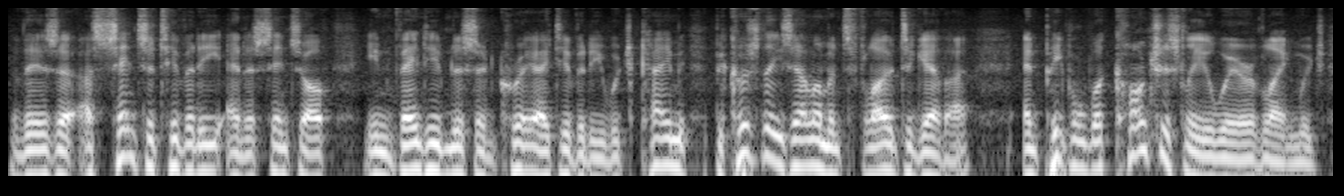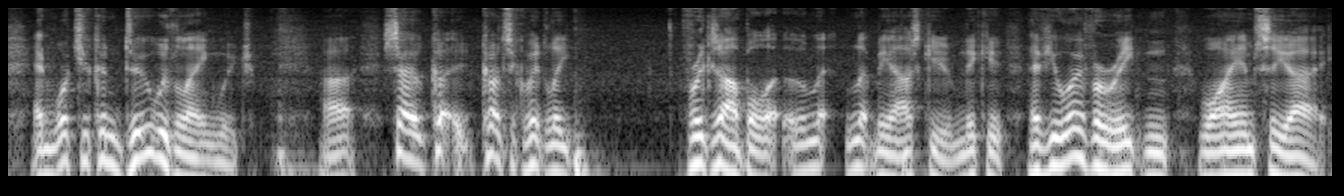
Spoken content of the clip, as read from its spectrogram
There's a, a, sensitivity and a sense of inventiveness and creativity which came because these elements flowed together and people were consciously aware of language and what you can do with language. Uh, so, co- consequently, for example, uh, let, let me ask you, Nicky, have you ever eaten YMCA?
